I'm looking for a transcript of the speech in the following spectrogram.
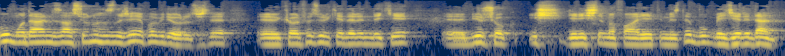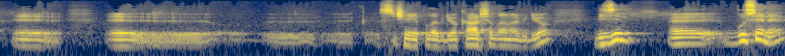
bu modernizasyonu hızlıca yapabiliyoruz. İşte e, Körfez ülkelerindeki e, birçok iş geliştirme faaliyetimizde bu beceriden e, e, e, şey yapılabiliyor, karşılanabiliyor. Bizim bu sene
